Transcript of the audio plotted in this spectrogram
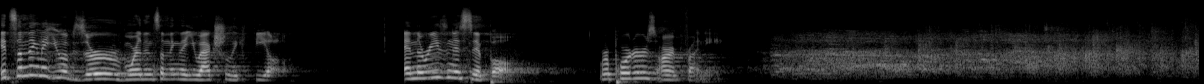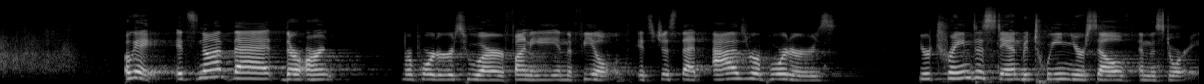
It's something that you observe more than something that you actually feel. And the reason is simple reporters aren't funny. Okay, it's not that there aren't reporters who are funny in the field. It's just that as reporters, you're trained to stand between yourself and the story.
